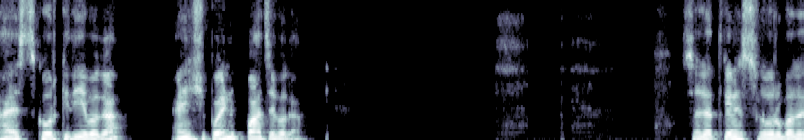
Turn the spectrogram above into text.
हायस्ट स्कोर किती आहे बघा? ऐंशी पॉईंट पाच आहे बघा. सगळ्यात कमी स्कोर बघा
